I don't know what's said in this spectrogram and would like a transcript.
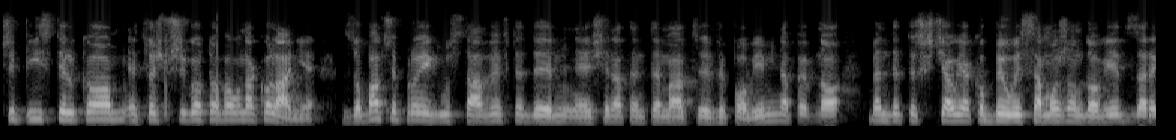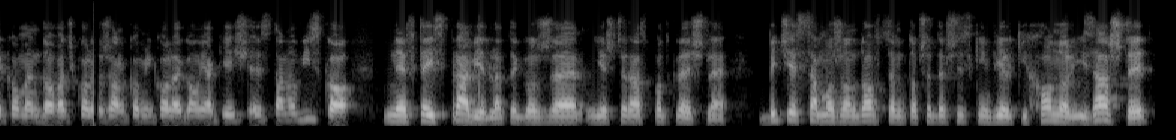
czy PiS tylko coś przygotował na kolanie. Zobaczę projekt ustawy, wtedy się na ten temat wypowiem i na pewno będę też chciał jako były samorządowiec zarekomendować koleżankom i kolegom jakieś stanowisko w tej sprawie, dlatego że jeszcze raz podkreślę, bycie samorządowcem to przede wszystkim wielki honor i zaszczyt,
